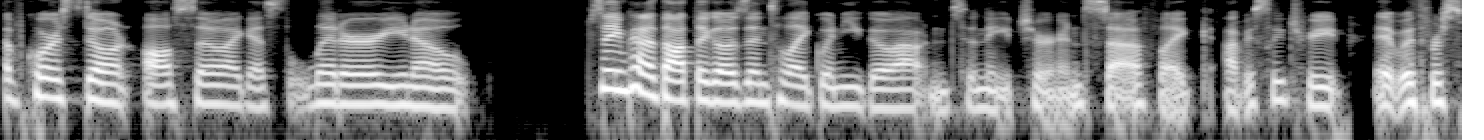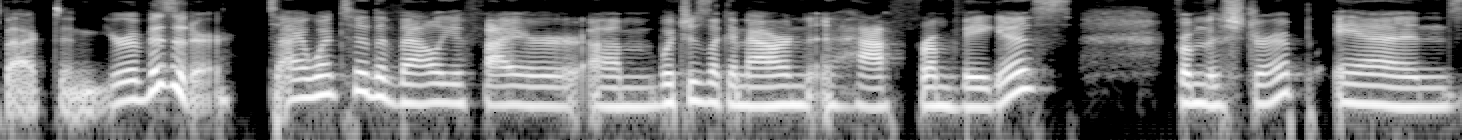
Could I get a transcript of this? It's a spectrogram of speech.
Of course, don't also, I guess, litter, you know, same kind of thought that goes into like when you go out into nature and stuff like obviously treat it with respect and you're a visitor. I went to the valley of fire um, which is like an hour and a half from vegas from the strip and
